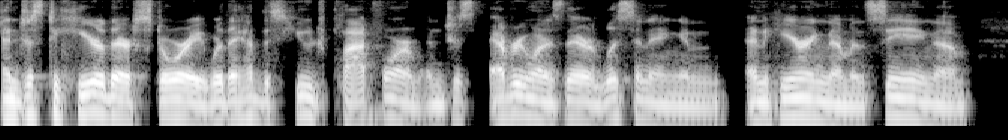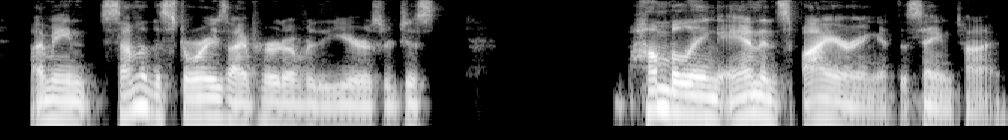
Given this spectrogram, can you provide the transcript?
and just to hear their story where they have this huge platform and just everyone is there listening and and hearing them and seeing them. I mean some of the stories i've heard over the years are just humbling and inspiring at the same time.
